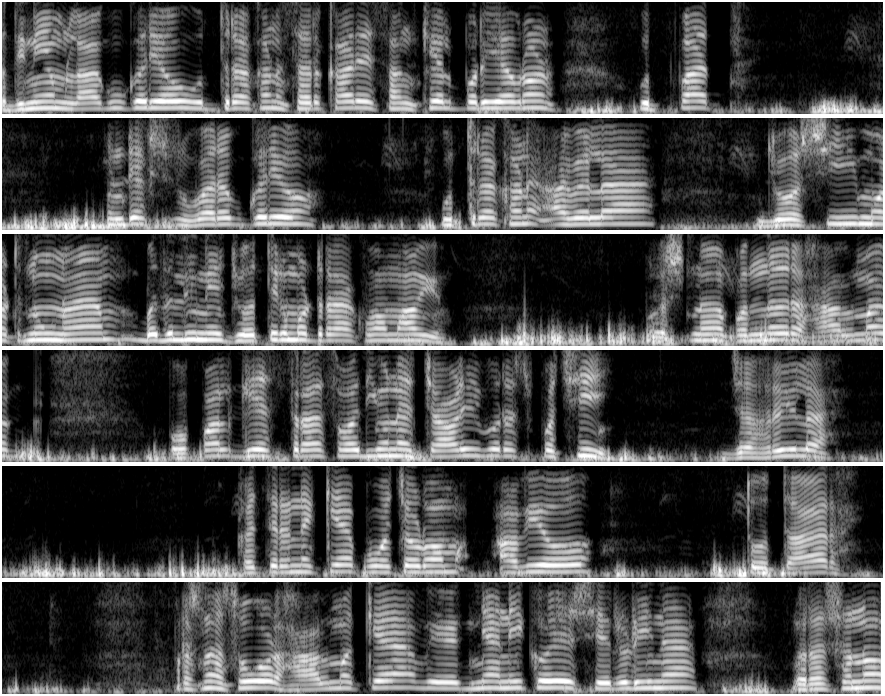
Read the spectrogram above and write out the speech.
અધિનિયમ લાગુ કર્યો. ઉત્તરાખંડ સરકારે સંખેલ પર્યાવરણ ઉત્પાદ ઇન્ડેક્સ શુભારંભ કર્યો. ઉત્તરાખંડ આવેલા જોશી મઠનું નામ બદલીને જ્યોતિર્મઠ રાખવામાં આવ્યું. પ્રશ્ન પંદર, હાલમાં ભોપાલ ગેસ ત્રાસવાદીઓને ચાળીસ વર્ષ પછી જહરીલા કચરાને ક્યાં પહોંચાડવામાં આવ્યો તો ધાર? પ્રશ્ન સોળ, હાલમાં કયા વૈજ્ઞાનિકોએ શેરડીના રસનો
